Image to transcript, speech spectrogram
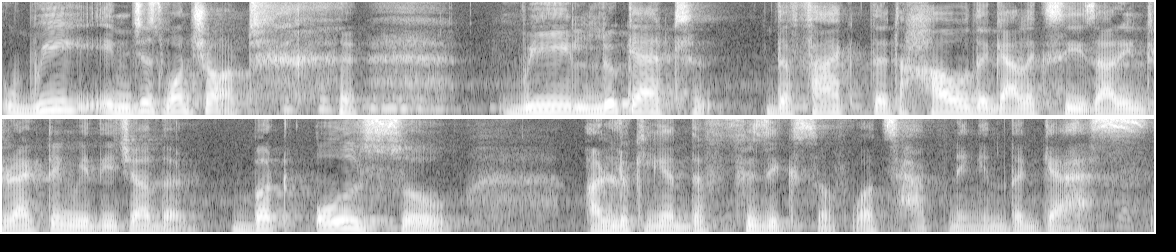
we, in just one shot, we look at the fact that how the galaxies are interacting with each other, but also are looking at the physics of what's happening in the gas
